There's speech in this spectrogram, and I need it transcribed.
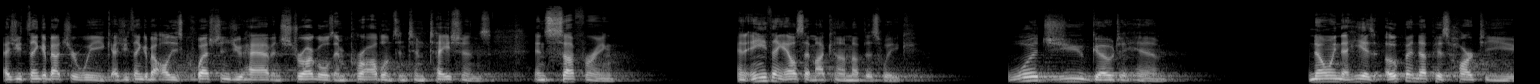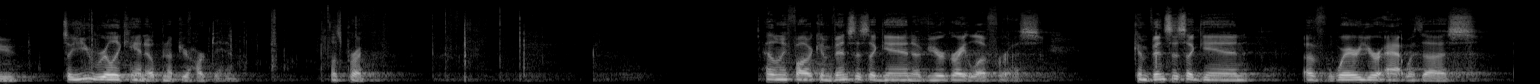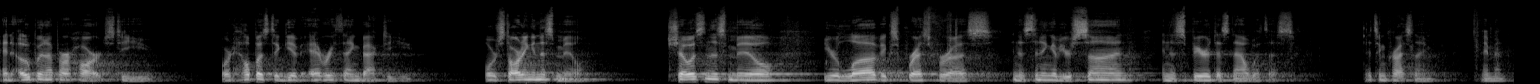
As you think about your week, as you think about all these questions you have, and struggles, and problems, and temptations, and suffering, and anything else that might come up this week, would you go to Him knowing that He has opened up His heart to you so you really can open up your heart to Him? Let's pray. Heavenly Father, convince us again of your great love for us. Convince us again of where you're at with us and open up our hearts to you. Lord, help us to give everything back to you. Lord, starting in this meal, show us in this meal your love expressed for us in the sending of your Son and the Spirit that's now with us. It's in Christ's name. Amen.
